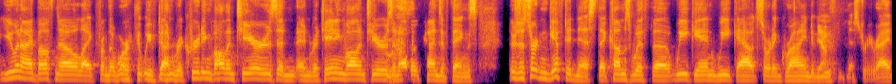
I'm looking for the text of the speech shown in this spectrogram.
you and I both know, like from the work that we've done recruiting volunteers and, and retaining volunteers Oof. and all those kinds of things, there's a certain giftedness that comes with the week in, week out sort of grind of yeah. youth ministry, right?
